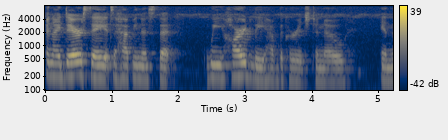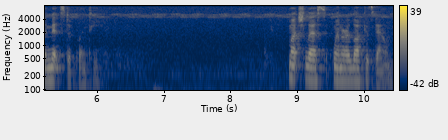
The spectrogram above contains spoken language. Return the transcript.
And I dare say it's a happiness that we hardly have the courage to know in the midst of plenty, much less when our luck is down.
